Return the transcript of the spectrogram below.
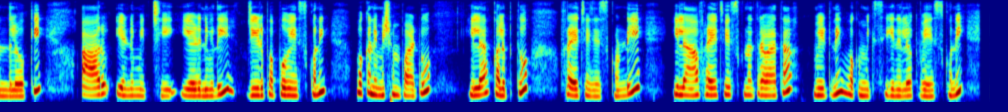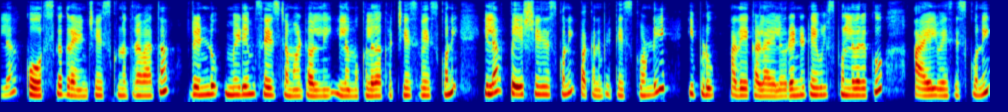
అందులోకి ఆరు ఎండుమిర్చి ఏడెనిమిది జీడిపప్పు వేసుకొని ఒక నిమిషం పాటు ఇలా కలుపుతూ ఫ్రై చేసేసుకోండి. ఇలా ఫ్రై చేసుకున్న తర్వాత వీటిని ఒక మిక్సీ గిన్నెలోకి వేసుకొని ఇలా కోర్స్గా గ్రైండ్ చేసుకున్న తర్వాత రెండు మీడియం సైజ్ టమాటాలని ఇలా ముక్కలుగా కట్ చేసి వేసుకొని ఇలా పేస్ట్ చేసేసుకొని పక్కన పెట్టేసుకోండి. ఇప్పుడు అదే కళాయిలో రెండు టేబుల్ స్పూన్ల వరకు ఆయిల్ వేసేసుకొని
